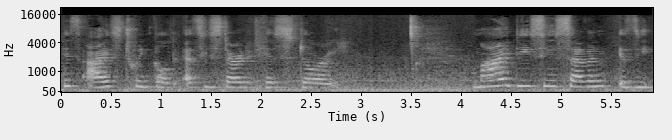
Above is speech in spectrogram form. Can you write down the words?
His eyes twinkled as he started his story. My DC 7 is the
